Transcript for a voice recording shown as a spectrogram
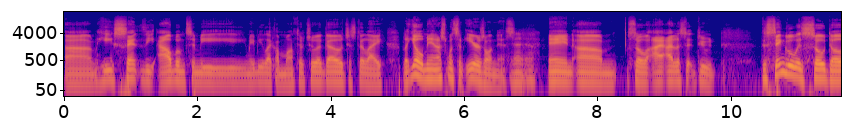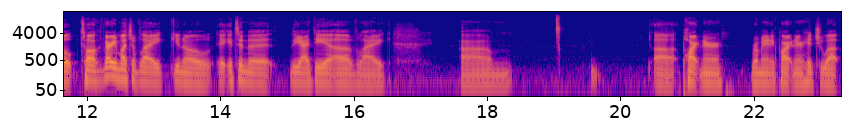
Um, he sent the album to me maybe like a month or two ago, just to like, like, yo, man, I just want some ears on this. Yeah, yeah. And um, so I, I listened, dude. The single is so dope. Talk very much of like, you know, it- it's in the the idea of like, um, uh, partner, romantic partner hit you up.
